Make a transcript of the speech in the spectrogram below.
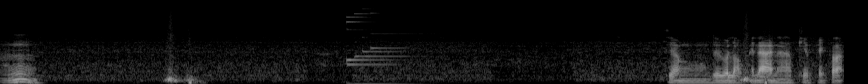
อืมยัง develop ไม่ได้นะครับ เก็บไปก่อน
